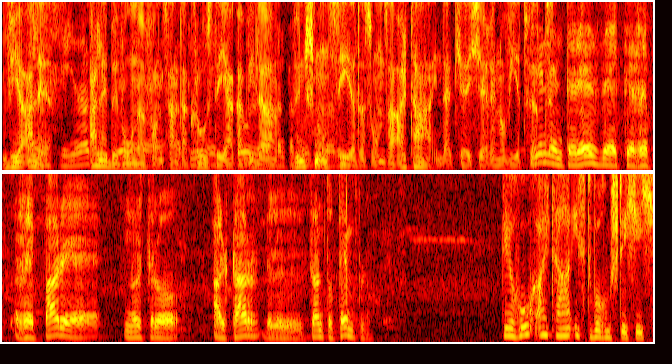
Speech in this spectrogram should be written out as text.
Wir alle, alle Bewohner von Santa Cruz de Yagavilla, wünschen uns sehr, dass unser Altar in der Kirche renoviert wird. Der Hochaltar ist wurmstichig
